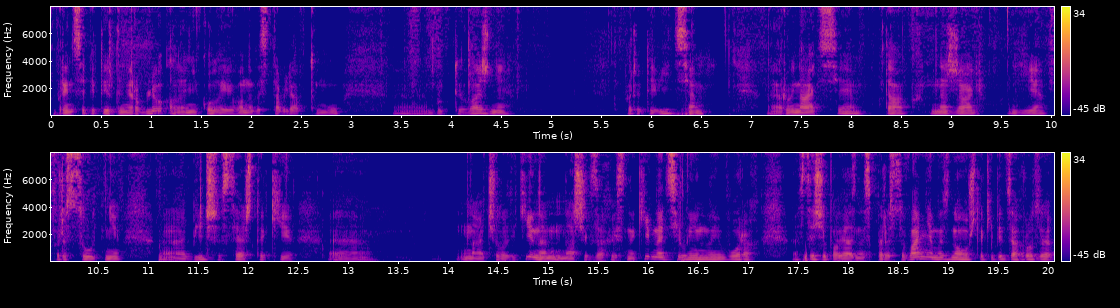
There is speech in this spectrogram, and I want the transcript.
в принципі, тиждень роблю, але ніколи його не виставляв. Тому е, будьте уважні, передивіться. Е, Руйнація, так, на жаль, є присутні. Більше все ж таки на чоловіків, на наших захисників націлений ворог. Все, що пов'язане з пересуваннями, знову ж таки, під загрозою.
